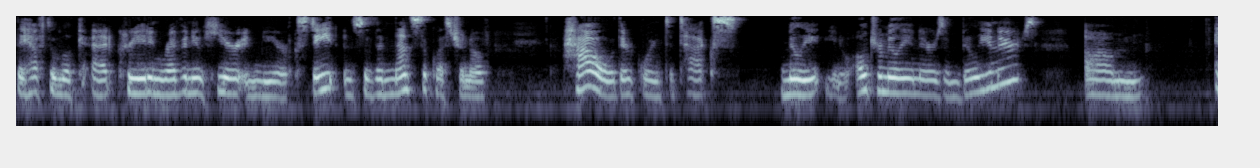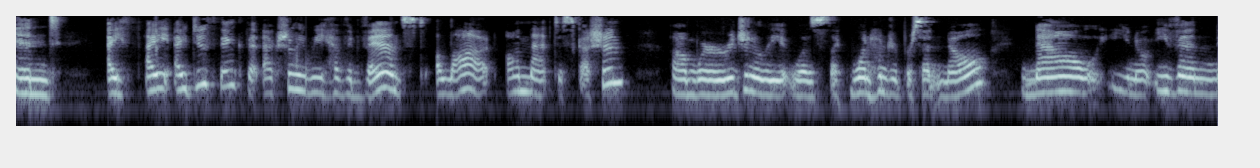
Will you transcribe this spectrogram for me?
they have to look at creating revenue here in New York State. And so then that's the question of how they're going to tax million, you know, ultra millionaires and billionaires. Um, and I, I, I do think that actually we have advanced a lot on that discussion, um, where originally it was like 100% no. Now, you know, even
